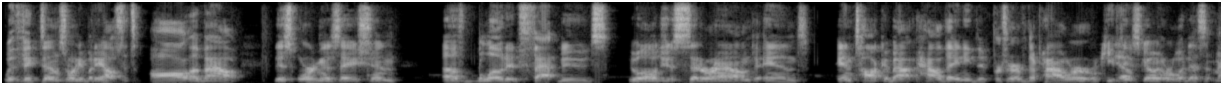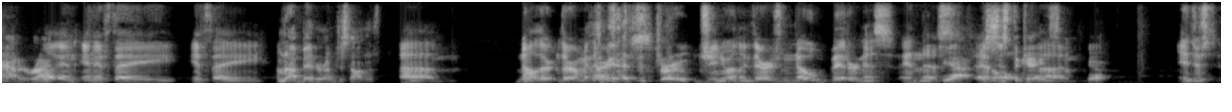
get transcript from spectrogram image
with victims or anybody else. It's all about this organization of bloated fat dudes who all just sit around and and talk about how they need to preserve their power or keep Yeah. things going or what doesn't matter, right? Well, and and if they if they I'm not bitter. I'm just honest. um no they're they're I mean I mean, that's just true. genuinely there's no bitterness in this. Yeah, it's just the case. Um, Yeah. it just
